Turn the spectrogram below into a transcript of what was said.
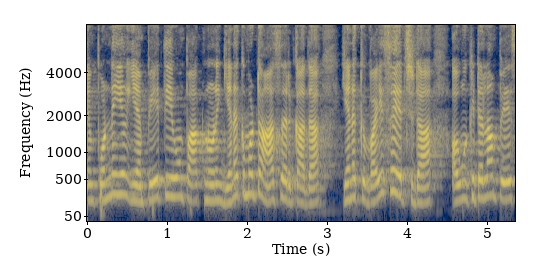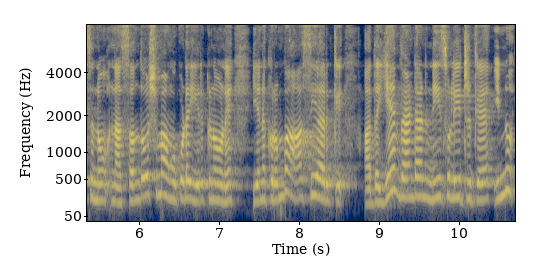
என் பொண்ணையும் என் பேத்தியவும் பார்க்கணுன்னு எனக்கு மட்டும் ஆசை இருக்காதா? எனக்கு வயசாயிருச்சுடா. அவங்க கிட்டலாம் பேசணும். நான் சந்தோஷமாக அவங்க கூட இருக்கணும்னு எனக்கு ரொம்ப ஆசையாக இருக்குது அதை ஏன் வேண்டான்னு நீ சொல்லிட்டு இருக்க? இன்னும்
